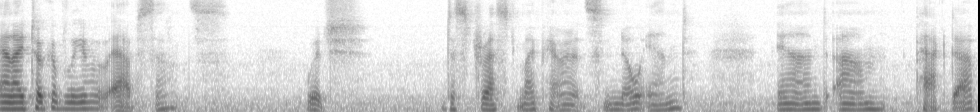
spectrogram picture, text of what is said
And I took a leave of absence, which distressed my parents no end. And um, packed up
